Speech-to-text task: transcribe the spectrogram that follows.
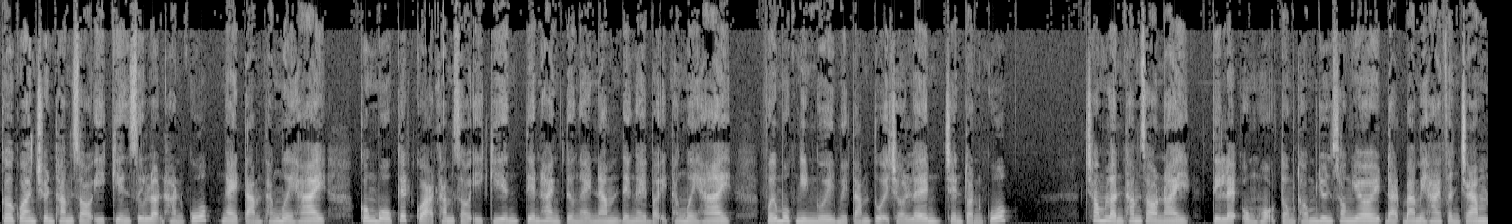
cơ quan chuyên thăm dò ý kiến dư luận Hàn Quốc ngày 8 tháng 12, công bố kết quả thăm dò ý kiến tiến hành từ ngày 5 đến ngày 7 tháng 12 với 1.000 người 18 tuổi trở lên trên toàn quốc. Trong lần thăm dò này, tỷ lệ ủng hộ Tổng thống Yoon song yeol đạt 32%,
